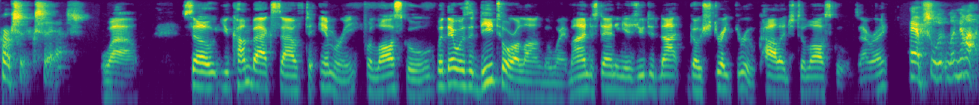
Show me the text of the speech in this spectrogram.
her success. Wow. So you come back south to Emory for law school, but there was a detour along the way. My understanding is you did not go straight through college to law school. Is that right? Absolutely not.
